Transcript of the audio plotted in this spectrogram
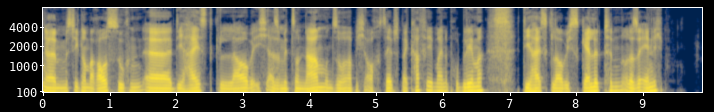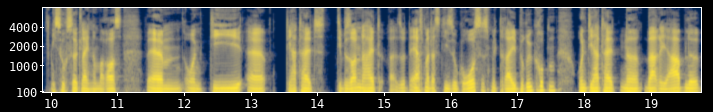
Äh, müsste ich nochmal raussuchen. Äh, die heißt, glaube ich, also mit so einem Namen und so habe ich auch selbst bei Kaffee meine Probleme. Die heißt, glaube ich, Skeleton oder so ähnlich. Ich suche sie gleich nochmal raus. Ähm, und die, äh, die hat halt die Besonderheit, also erstmal, dass die so groß ist mit drei Brühgruppen und die hat halt eine variable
